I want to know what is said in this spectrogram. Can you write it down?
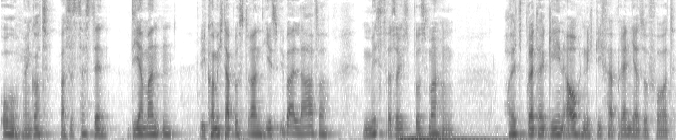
Oh mein Gott, was ist das denn? Diamanten? Wie komme ich da bloß dran? Hier ist überall Lava. Mist, was soll ich bloß machen? Holzbretter gehen auch nicht, die verbrennen ja sofort.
